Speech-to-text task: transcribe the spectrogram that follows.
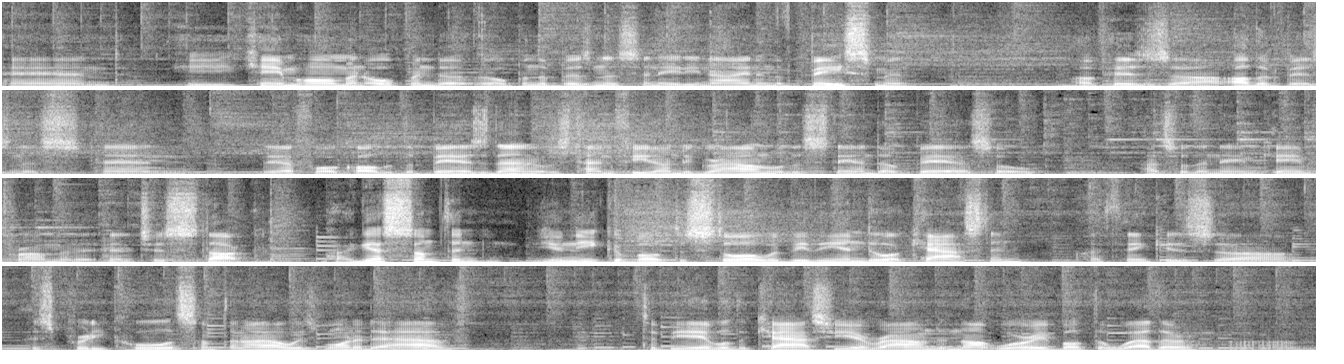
and he came home and opened a, opened the business in '89 in the basement of his uh, other business, and therefore called it the Bears Den. It was 10 feet underground with a stand-up bear, so that's where the name came from, and it, and it just stuck. I guess something unique about the store would be the indoor casting. I think is uh, is pretty cool. It's something I always wanted to have, to be able to cast year round and not worry about the weather. Um,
